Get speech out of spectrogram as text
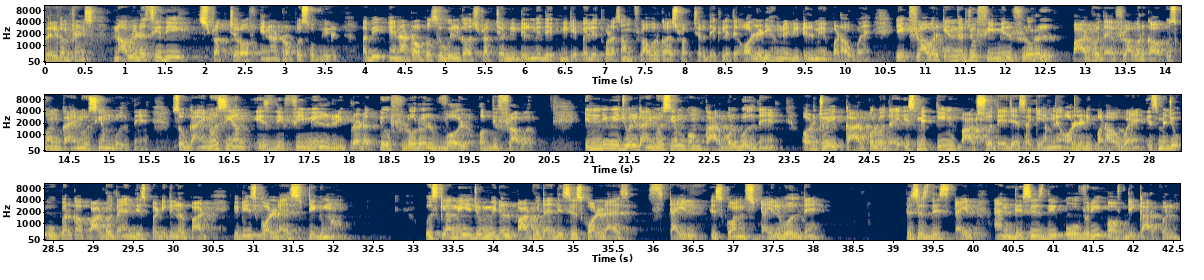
Welcome friends now let us see the structure of anatropous ovule अभी anatropous ovule का structure detail में देखने के पहले थोड़ा सा हम फ्लावर का स्ट्रक्चर देख लेते हैं। ऑलरेडी हमने डिटेल में पढ़ा हुआ है। एक फ्लावर के अंदर जो फीमेल फ्लोरल पार्ट होता है फ्लावर का, उसको हम गाइनोसियम बोलते हैं. So gynoecium is the female reproductive floral whorl of the flower individual gynoecium को हम कार्पल बोलते हैं और जो एक कार्पल होता है, इसमें तीन पार्ट्स होते हैं, जैसा कि हमने ऑलरेडी पढ़ा हुआ है. इसमें जो ऊपर का पार्ट होता है this particular part it is called as stigma उसके बाद में ये जो मिडल पार्ट होता है this is called as style इसको हम स्टाइल बोलते हैं. This is the style and this is the ovary of the carpel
